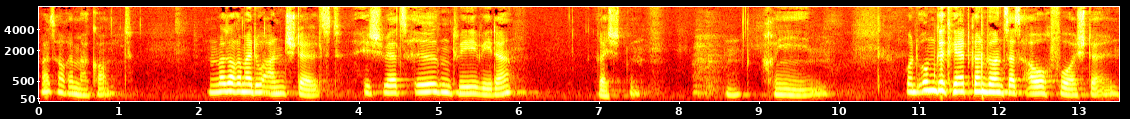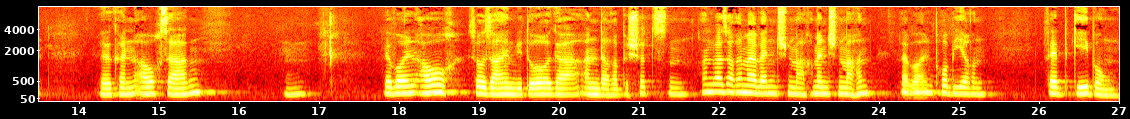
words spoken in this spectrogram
Was auch immer kommt. Was auch immer du anstellst, ich werde es irgendwie wieder richten. Chim. Und umgekehrt können wir uns das auch vorstellen. Wir können auch sagen, hm, wir wollen auch so sein wie Durga, andere beschützen und was auch immer. Menschen machen. Wir wollen probieren, Vergebung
